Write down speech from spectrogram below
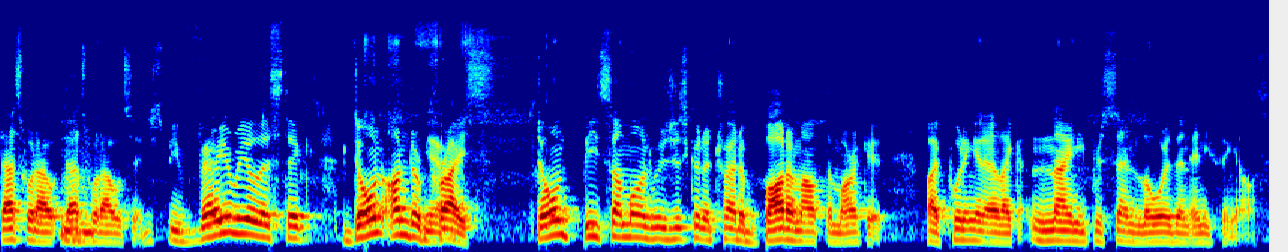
That's what I that's mm-hmm. what I would say. Just be very realistic. Don't underprice. Don't be someone who's just going to try to bottom out the market by putting it at like 90% lower than anything else.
